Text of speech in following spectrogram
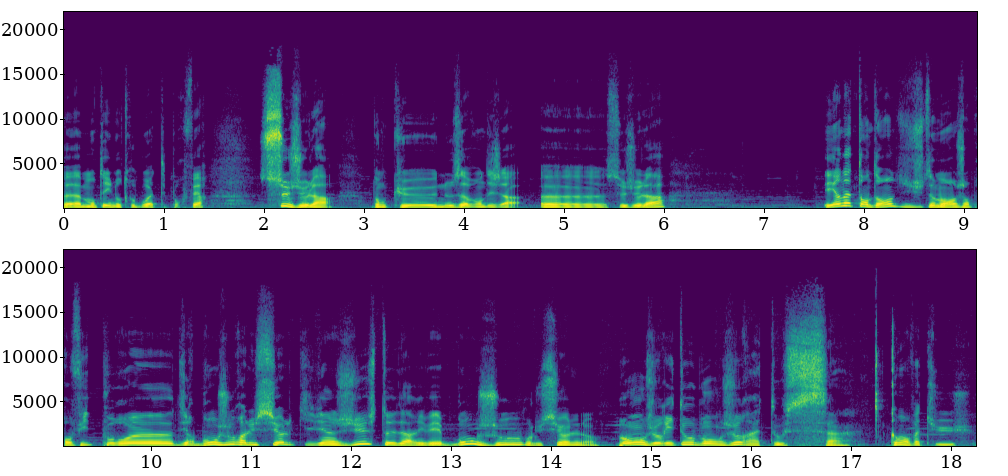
a monté une autre boîte pour faire ce jeu-là. Donc nous avons déjà ce jeu-là. Et en attendant, justement, j'en profite pour dire bonjour à Luciole qui vient juste d'arriver. Bonjour Luciole. Bonjour Itou, bonjour à tous. Comment vas-tu?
